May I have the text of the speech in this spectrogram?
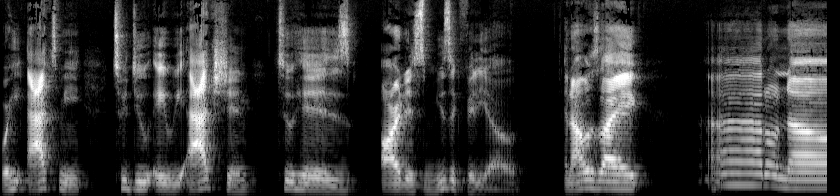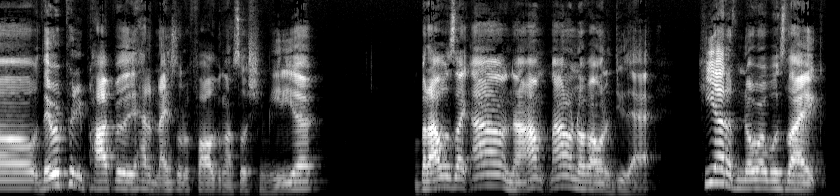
where he asked me to do a reaction to his artist music video, and I was like, I don't know. They were pretty popular. They had a nice little following on social media. But I was like, I don't know. I'm, I do not know if I want to do that. He out of nowhere was like,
